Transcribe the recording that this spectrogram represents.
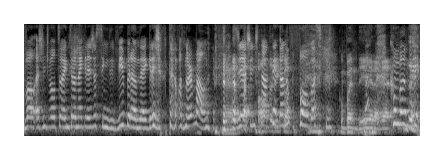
Vol- A gente voltou, entrou na igreja assim, vibrando, e a igreja tava normal, né? E a gente tava pegando encontro. fogo, assim, Com bandeira, né? com bandeira.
